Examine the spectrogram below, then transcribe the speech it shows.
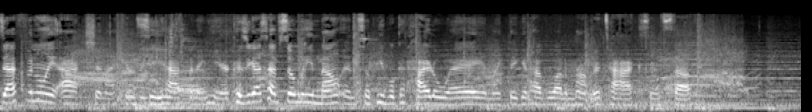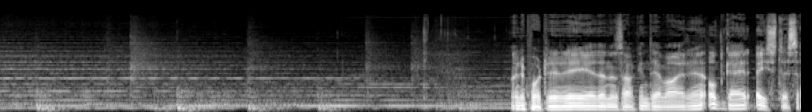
definitely action I can see happening here because you guys have so many mountains, so people could hide away and like they could have a lot of mountain attacks and stuff. Reporter i denne saken, det var eh, Oddgeir Øystese.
